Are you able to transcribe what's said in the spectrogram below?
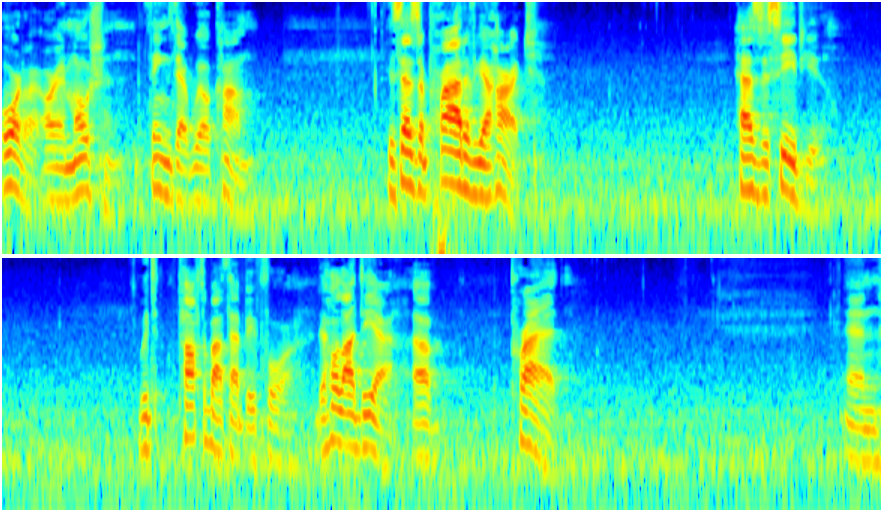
order or in motion, the things that will come. He says, The pride of your heart has deceived you. We t- talked about that before. The whole idea of pride and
